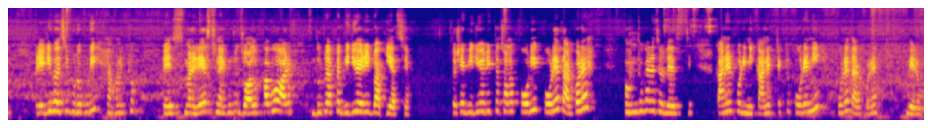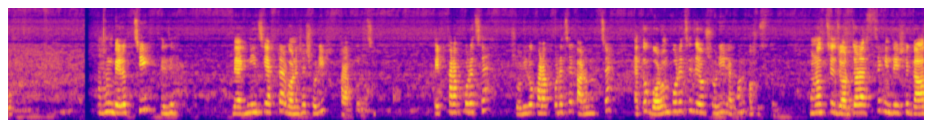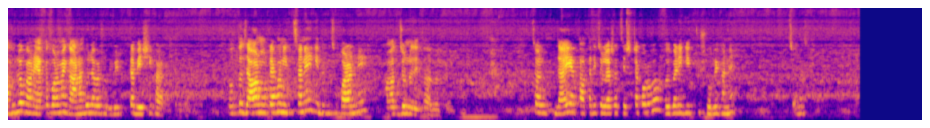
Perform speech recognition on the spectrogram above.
রেডি হয়েছি পুরোপুরি। এখন একটু রেস্ট মানে রেস্ট না, একটু জল খাব আর দুটো একটা ভিডিও এডিট বাকি আছে। তো সেই ভিডিও এডিটটা চলো করি, করে তারপরে অন্ধকারে চলে এসেছি। কানের পরিনি, কানেরটা একটু পরে নিই পরে তারপরে বেরোবো। এখন বেরোচ্ছি, এই যে ব্যাগ নিয়েছি একটা, আর গণেশের শরীর খারাপ করেছে। পেট খারাপ করেছে, শরীরও খারাপ করেছে, কারণ হচ্ছে এত গরম পড়েছে যে ওর শরীর এখন অসুস্থ। মনে হচ্ছে জ্বর জ্বর আসছে, কিন্তু এসে গা ধুলো, কারণ এত গরমে গা না ধুলে আবার শরীরটা বেশি খারাপ করবে তোর তো যাওয়ার মোটা এখন ইচ্ছা নেই, কিন্তু কিছু করার নেই, আমার জন্য যেতে হবে ওকে। চলো, যাই, আর তাড়াতাড়ি চলে আসার চেষ্টা করব। ওই বাড়ি গিয়ে একটু শোবে এখানে। চলো।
